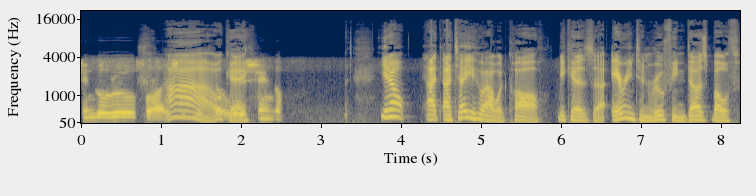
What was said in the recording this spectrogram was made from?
shingle roof, or I Ah, okay. shingle. You know, I, I tell you who I would call because uh, Arrington Roofing does both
